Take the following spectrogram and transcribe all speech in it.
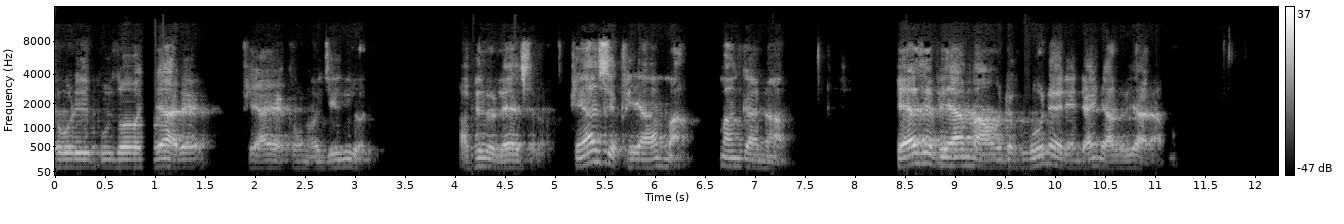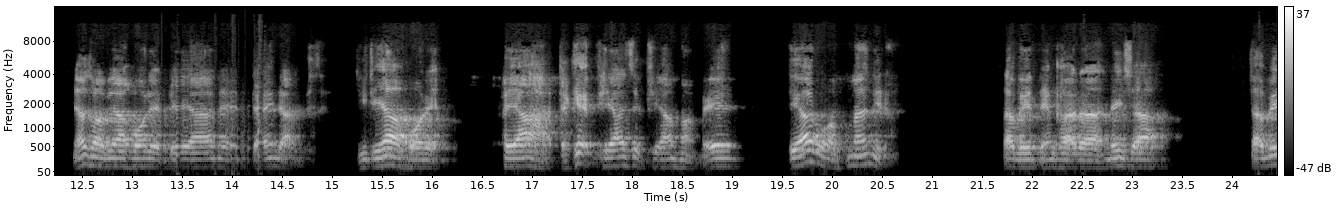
ထိုးတွေပူဇော်ကြတယ်ဘုရားရဲ့ဂုဏ်တော်ကျေးဇူးတော်ဘာဖြစ်လို့လဲဆိုတော့ဘုရားစစ်ဘုရားမှမှန်ကန်တာဘုရားစစ်ဘုရားမှအောင်တကူနဲ့တင်တိုင်းတာလို့ရတာမဟုတ် မြတ်စွာဘုရားဟောတဲ့တရားနဲ့တိုင်းတာဒီတရားဟောတဲ့ဘုရားဟာတကယ်ဘုရားစစ်ဘုရားမှပဲတရားတော်မှန်နေတာသဗ္ဗေသင်္ခါရအိဋ္ဌာသဗ္ဗေ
